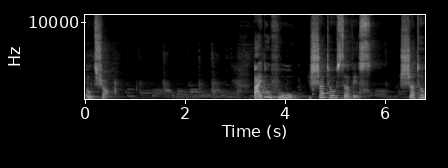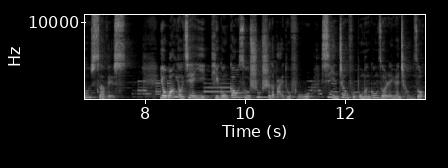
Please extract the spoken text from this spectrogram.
Old Shop。摆渡服务 Shuttle Service。Shuttle Service。有网友建议提供高速舒适的摆渡服务，吸引政府部门工作人员乘坐，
